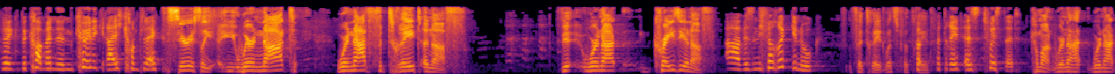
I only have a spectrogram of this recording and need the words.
wir bekommen einen Königreichkomplex. Seriously, we're not we're not verdreht enough. We're not crazy enough. Ah, wir sind nicht verrückt genug. Verdreht, what's Ver verdreht? verdreht ist twisted. Come on, we're not we're not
